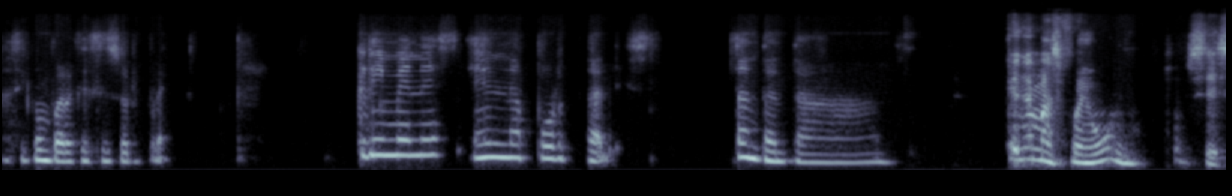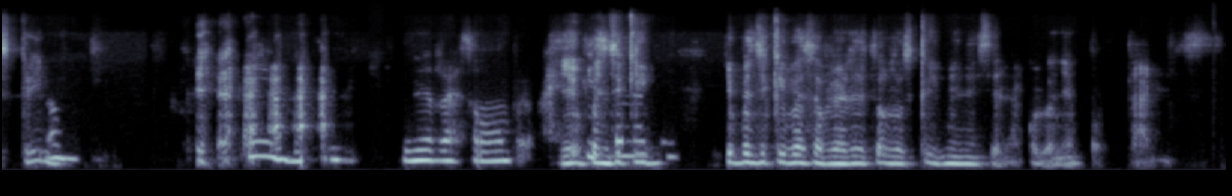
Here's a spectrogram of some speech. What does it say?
así como para que se sorprendan. Crímenes en la Portales. Tan, tan, tan. Que nada más fue uno, entonces crimen. Tienes razón, pero... Yo pensé que, yo pensé que ibas a hablar de todos los crímenes de la colonia Portales.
